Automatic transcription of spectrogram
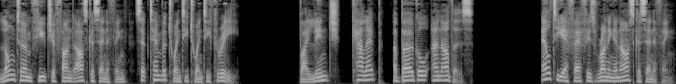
Long Term Future Fund Ask Us Anything, September 2023. By Linch, Caleb, Abergal, and others. LTFF is running an Ask Us Anything.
